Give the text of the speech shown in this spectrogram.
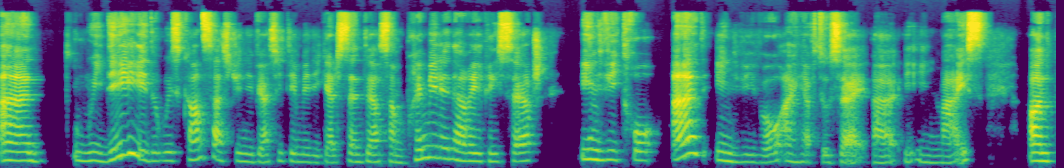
And we did with Kansas University Medical Center some preliminary research in vitro and in vivo, I have to say, uh, in mice on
